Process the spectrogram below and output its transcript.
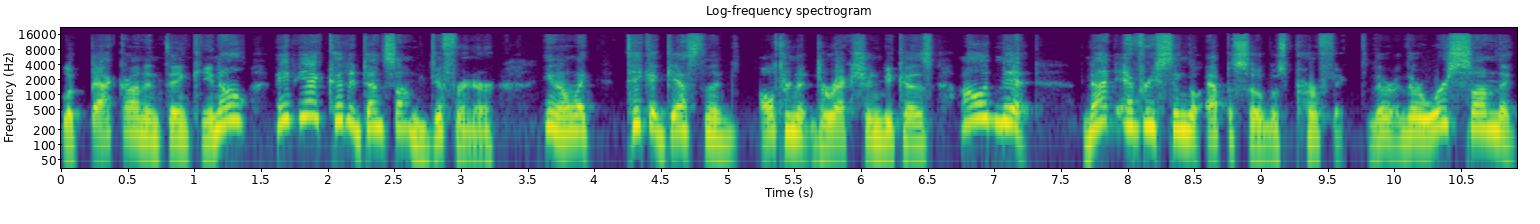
look back on and think, you know, maybe I could have done something different or, you know, like take a guess in an alternate direction because I'll admit not every single episode was perfect. There, there were some that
